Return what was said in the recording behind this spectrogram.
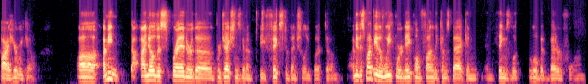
All right, here we go. Uh, I mean, I- I know the spread or the projection is going to be fixed eventually, but um, I mean, this might be the week where Napalm finally comes back and and things look a little bit better for him.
